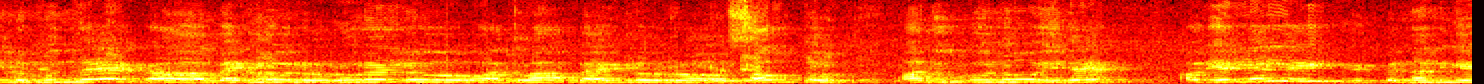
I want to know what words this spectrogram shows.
ಇನ್ನು ಮುಂದೆ ಬೆಂಗಳೂರು, ರೂರಲ್ಲು ಅಥವಾ ಬೆಂಗಳೂರು, ಸೌತ್ ಅದಕ್ಕೂ ಇದೆ. ಅವ್ರು ಎಲ್ಲೆಲ್ಲಿ ನನಗೆ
